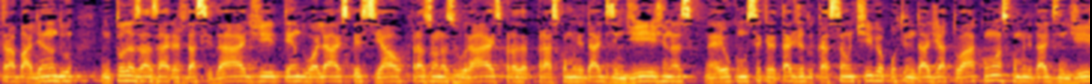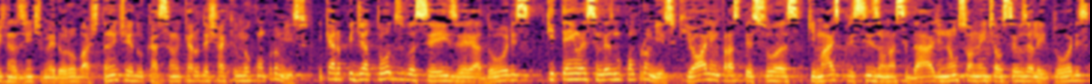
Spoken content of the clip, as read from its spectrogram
trabalhando em todas as áreas da cidade, tendo um olhar especial para as zonas rurais, para, para as comunidades indígenas. Né? Eu, como secretário de Educação, tive a oportunidade de atuar com as comunidades indígenas, a gente melhorou bastante a educação e quero deixar aqui o meu compromisso. E quero pedir a todos vocês, vereadores, que tenham esse mesmo compromisso, que olhem para as pessoas que mais precisam na cidade, não somente aos seus eleitores,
